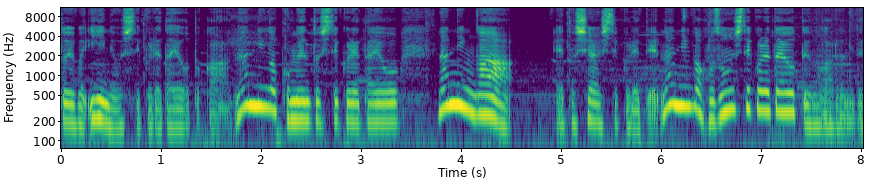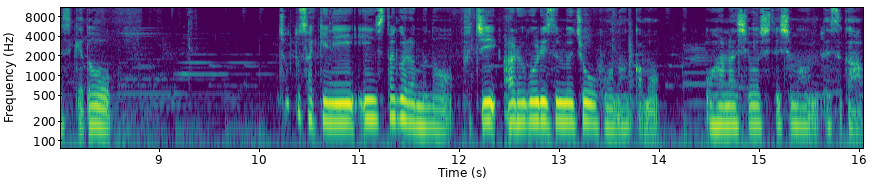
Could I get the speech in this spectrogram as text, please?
例えば「いいね」をしてくれたよとか何人がコメントしてくれたよ何人が、えーとシェアしてくれて何人が保存してくれたよっていうのがあるんですけどちょっと先にインスタグラムのプチアルゴリズム情報なんかもお話をしてしまうんですが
